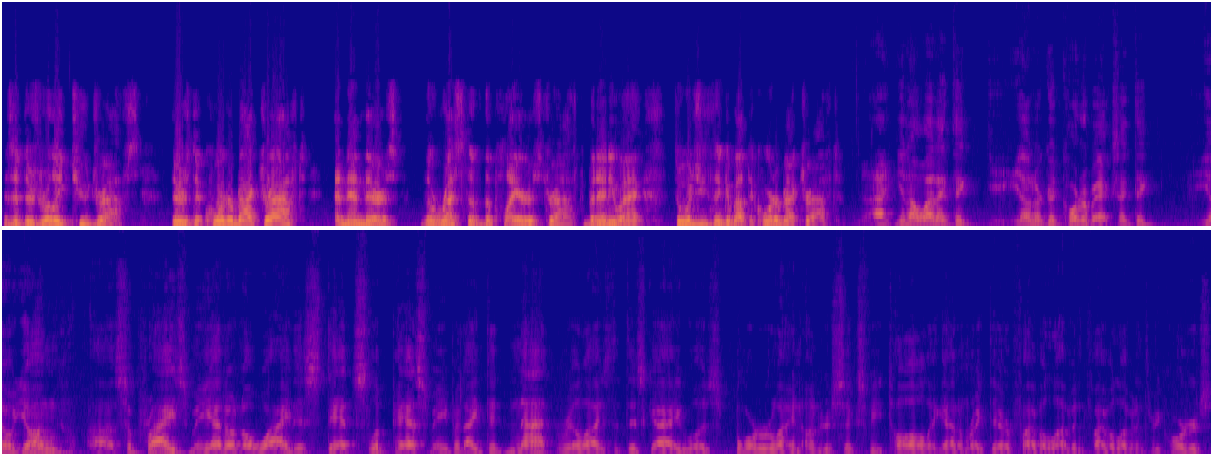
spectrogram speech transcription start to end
is that there's really two drafts. There's the quarterback draft, and then there's the rest of the players draft. But anyway, so what do you think about the quarterback draft? Uh, you know what? I think you know they're good quarterbacks. I think you know Young uh, surprised me. I don't know why this stat slipped past me, but I did not realize that this guy was borderline under six feet tall. They got him right there, 5'11", 5'11 and three quarters.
